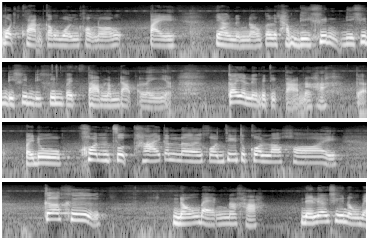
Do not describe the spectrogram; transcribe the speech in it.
หมดความกังวลของน้องไปอย่างหนึ่งน้องก็เลยทำดีขึ้น ดีขึ้นดีขึ้นดีขึ้นไปตามลำดับอะไรเงี้ยก็อย่าลืมไปติดตามนะคะก็ ไปดูคนสุดท้ายกันเลย คนที่ทุกคนรอคอย ก็คือน้องแบงค์นะคะ ในเรื่องชื่อน้องแบ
